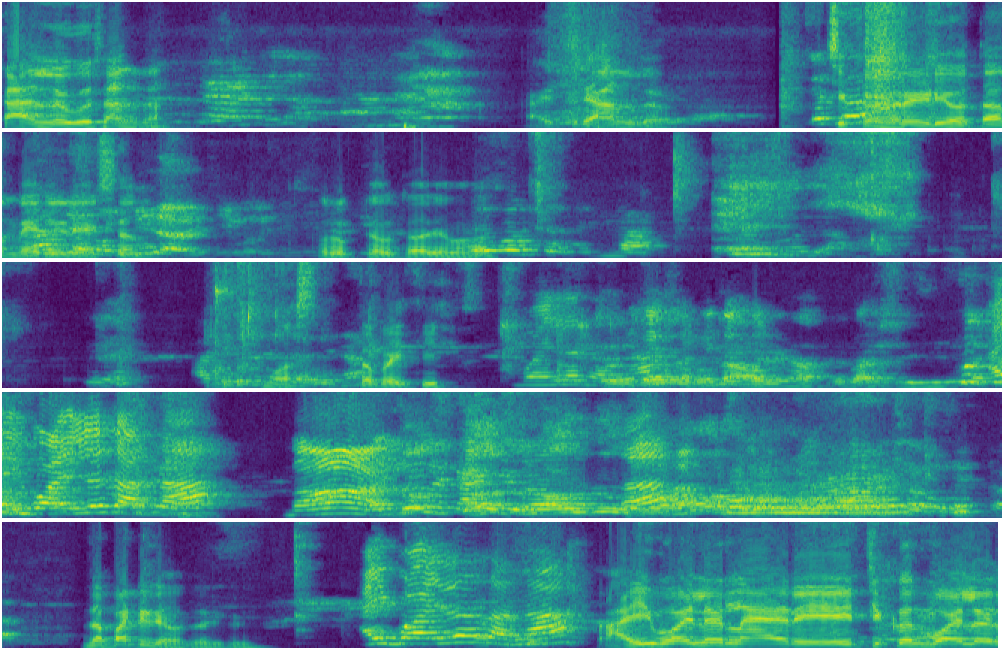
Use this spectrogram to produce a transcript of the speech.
काय आणलं गो सांग ना. काहीतरी आणलं. चिकन रेडी होता मेरिनेशन करून ठेवतो ते बघा. मस्त पैकी. आई बॉयलर झपाटी ठेवतो तिकडे. आई बॉयलर ना आई बॉयलर नाही रे चिकन बॉयलर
